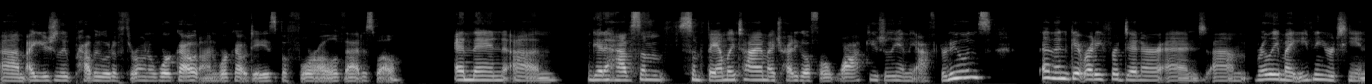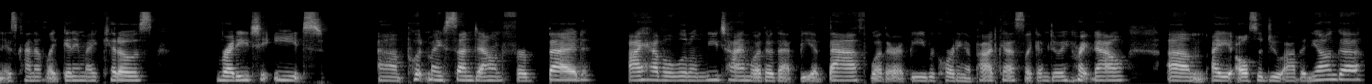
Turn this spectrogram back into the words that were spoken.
Um, I usually probably would have thrown a workout on workout days before all of that as well. And then um, I'm gonna have some some family time. I try to go for a walk usually in the afternoons, and then get ready for dinner. And um, really, my evening routine is kind of like getting my kiddos ready to eat, uh, put my son down for bed. I have a little me time, whether that be a bath, whether it be recording a podcast like I'm doing right now. Um, I also do abhyanga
